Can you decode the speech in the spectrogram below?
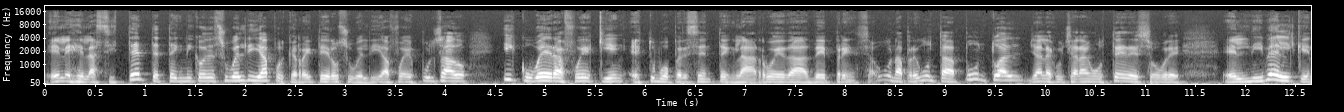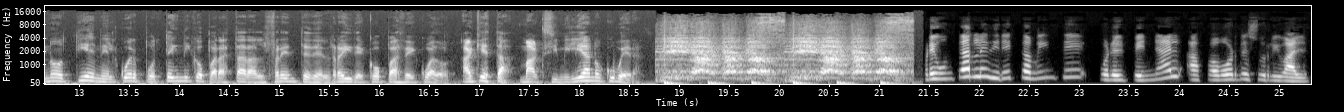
Él es el asistente técnico de Subeldía, porque reitero, Subeldía fue expulsado y Cubera fue quien estuvo presente en la rueda de prensa. Una pregunta puntual, ya la escucharán ustedes, sobre el nivel que no tiene el cuerpo técnico para estar al frente del Rey de Copas de Ecuador. Aquí está, Maximiliano Cubera preguntarle directamente por el penal a favor de su rival.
